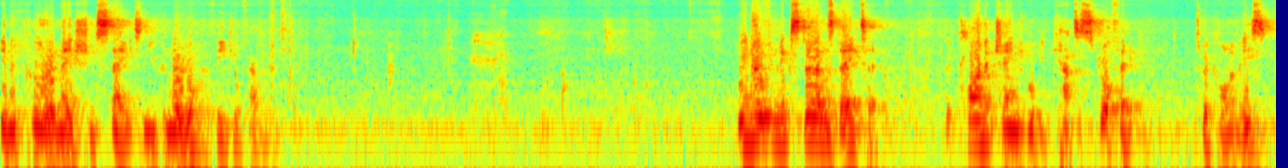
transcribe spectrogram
in a poorer nation state and you can no longer feed your family. We know from Nick Stern's data that climate change will be catastrophic to economies,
